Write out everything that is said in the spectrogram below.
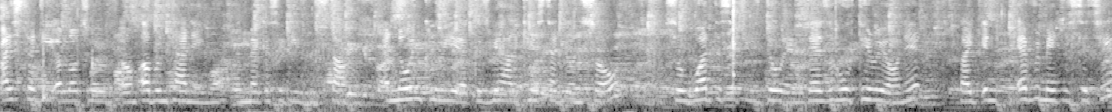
I study a lot of um, urban planning in mega cities and stuff, and knowing Korea because we had a case study on Seoul. So what the city is doing, there's a whole theory on it. Like in every major city,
